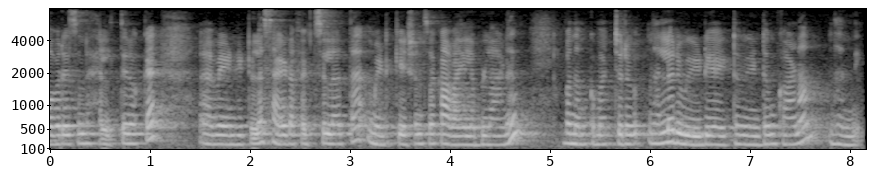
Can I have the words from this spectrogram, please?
ഓവറേസിന്റെ ഹെൽത്തിനൊക്കെ വേണ്ടിയിട്ടുള്ള സൈഡ് എഫക്ട്സ് ഇല്ലാത്ത മെഡിക്കേഷൻസ് ഒക്കെ അവൈലബിൾ ആണ്. അപ്പോൾ നമുക്ക് മറ്റൊരു നല്ലൊരു വീഡിയോ ആയിട്ട് വീണ്ടും കാണാം. നന്ദി.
